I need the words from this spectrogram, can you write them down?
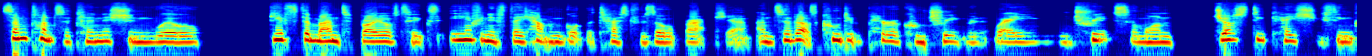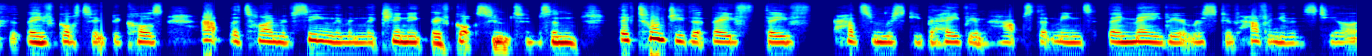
sometimes the clinician will give them antibiotics even if they haven't got the test result back yet. And so that's called empirical treatment, where you treat someone just in case you think that they've got it, because at the time of seeing them in the clinic, they've got symptoms and they've told you that they've they've had some risky behavior, perhaps that means they may be at risk of having an STI.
